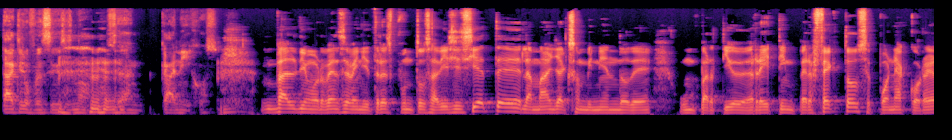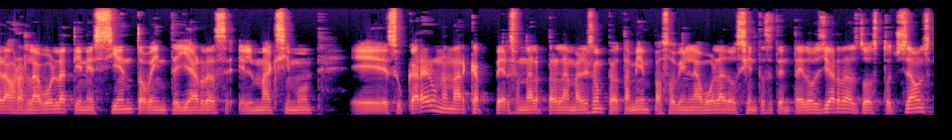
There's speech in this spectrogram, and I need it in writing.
tackle ofensivo. No, no sean canijos. Baltimore vence 23 puntos a 17. Lamar Jackson viniendo de un partido de rating perfecto. Se pone a correr ahora la bola. Tiene 120 yardas, el máximo eh, de su carrera, una marca personal para la Jackson, pero también pasó bien la bola, 272 yardas, dos touchdowns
